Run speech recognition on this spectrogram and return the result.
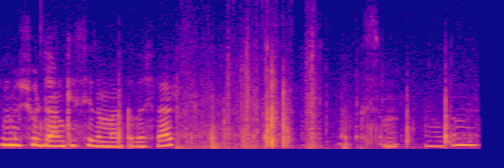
Şimdi şuradan keselim arkadaşlar. Kısım aldım.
